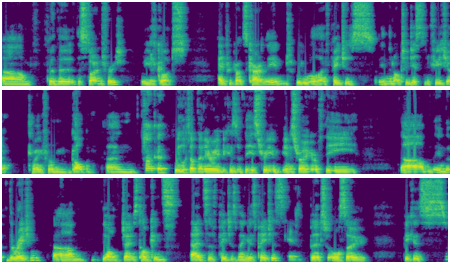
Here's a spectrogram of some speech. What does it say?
Um, for the, the stone fruit, we've got apricots currently, and we will have peaches in the not too distant future coming from Goulburn. And Okay. we looked up that area because of the history of, in Australia of the um, in the, the region, um, the old James Tompkins ads of peaches, mangoes, peaches, Yeah. but also because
